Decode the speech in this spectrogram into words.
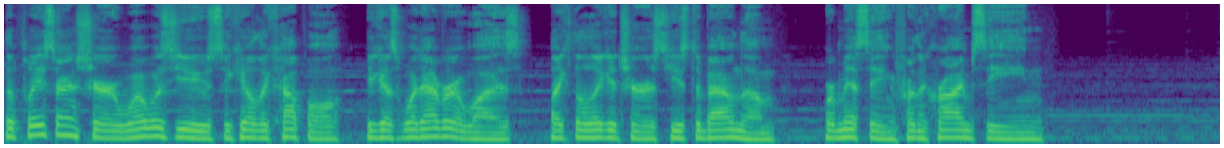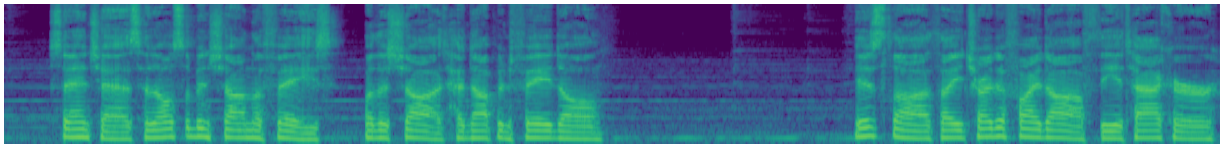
The police are unsure what was used to kill the couple because whatever it was, like the ligatures used to bound them, were missing from the crime scene. Sanchez had also been shot in the face, but the shot had not been fatal. It is thought that he tried to fight off the attacker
